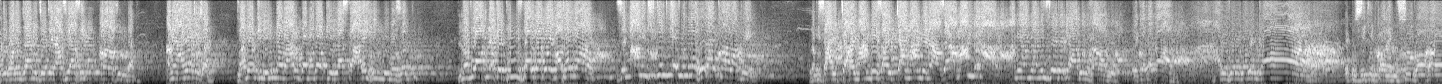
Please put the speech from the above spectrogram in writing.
যদি বলেন যে আমি যেতে রাজি আছি, আমার অসুবিধা নেই। আমি আয়াতও জানি। না আমি নিজেদেরকে আগুন জ্বালাবো। এ আরও বলেন একটু জিকির করেন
